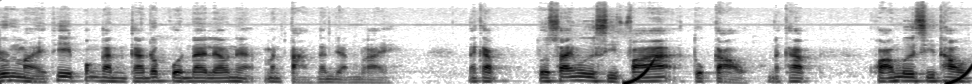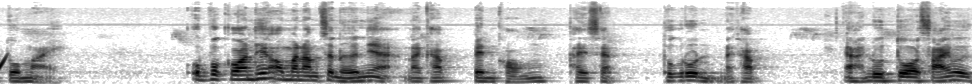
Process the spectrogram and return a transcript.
รุ่นใหม่ที่ป้องกันการรบกวนได้แล้วเนี่ยมันต่างกันอย่างไรนะครับตัวซ้ายมือสีฟ้าตัวเก่านะครับขวามือสีเทาตัวใหม่ อุปกรณ์ที่เอามานำเสนอเนี่ยนะครับเป็นของไทยแซทุกรุ่นนะครับดูตัวซ้ายมือ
